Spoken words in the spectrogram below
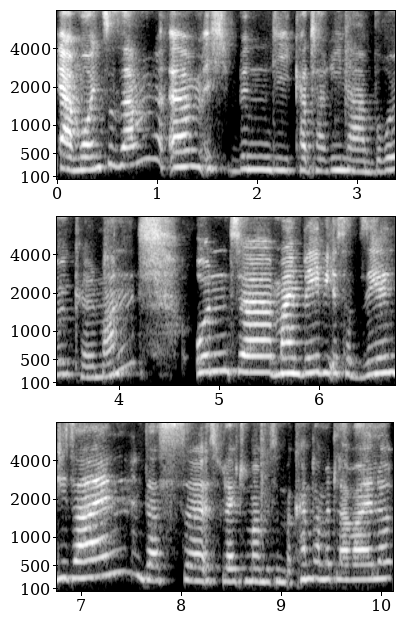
Ja, moin zusammen. Ähm, ich bin die Katharina Brökelmann und äh, mein Baby ist das Seelendesign. Das äh, ist vielleicht schon mal ein bisschen bekannter mittlerweile.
